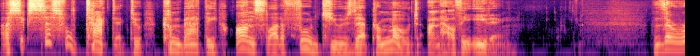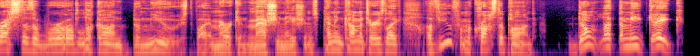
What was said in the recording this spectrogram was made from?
a successful tactic to combat the onslaught of food cues that promote unhealthy eating. The rest of the world look on bemused by American machinations, penning commentaries like, A view from across the pond, Don't let them eat cake.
